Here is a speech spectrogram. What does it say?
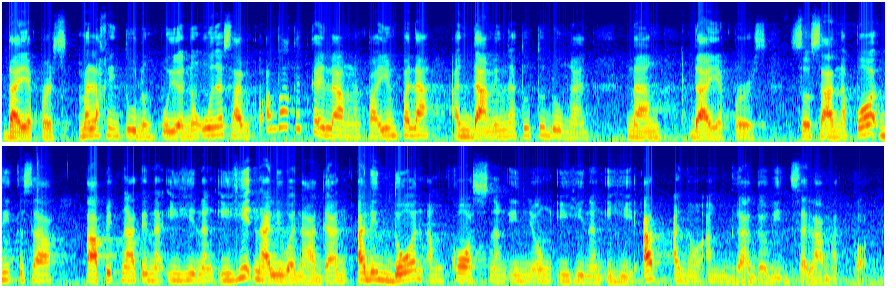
diapers. Malaking tulong po yun. Nung una sabi ko, ah bakit kailangan pa? Yung pala, ang daming natutulungan ng diapers. So sana po dito sa topic natin na ihi ng ihi na liwanagan, alin doon ang cause ng inyong ihi ng ihi at ano ang gagawin. Salamat po.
